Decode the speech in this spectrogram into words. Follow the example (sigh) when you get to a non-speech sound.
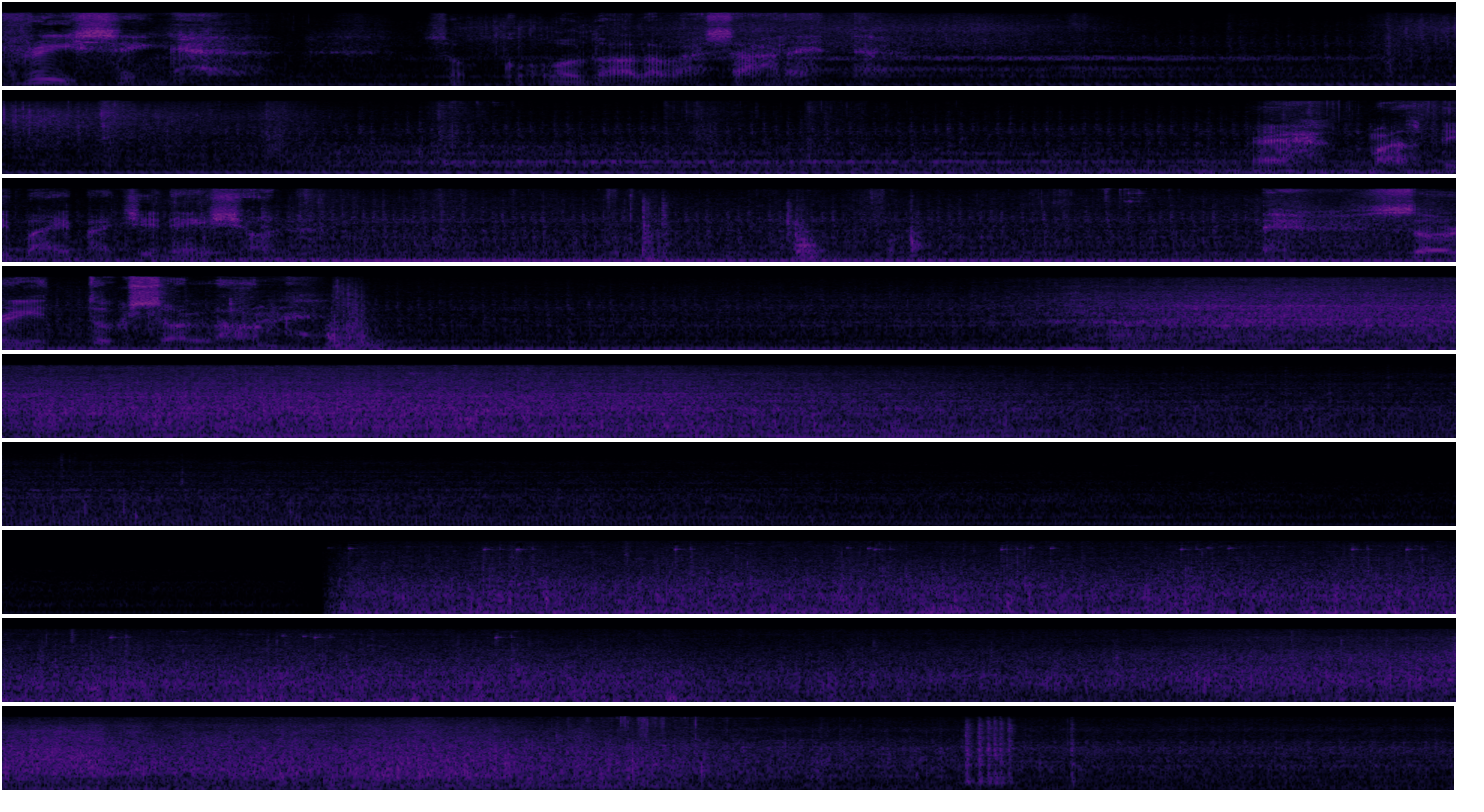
Freezing. So cold all of a sudden. Eh, must be my imagination. Sorry it took so long.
